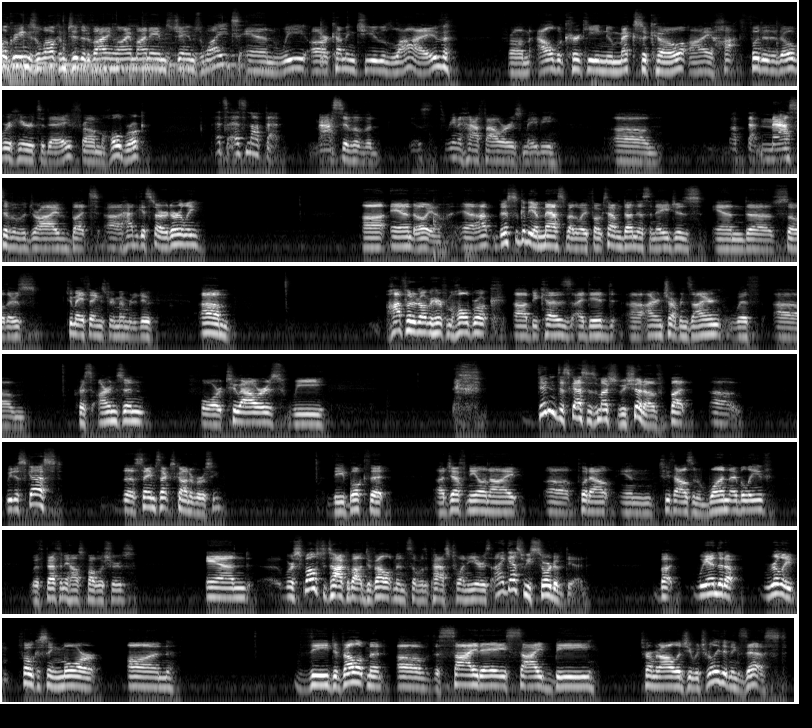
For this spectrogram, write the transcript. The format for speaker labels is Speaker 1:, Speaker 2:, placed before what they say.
Speaker 1: Well, greetings and welcome to the Dividing Line. My name's James White, and we are coming to you live from Albuquerque, New Mexico. I hot footed it over here today from Holbrook. That's, that's not that massive of a three and a half hours, maybe. Um, not that massive of a drive, but uh, had to get started early. Uh, and oh yeah, I, this is gonna be a mess, by the way, folks. I haven't done this in ages, and uh, so there's too many things to remember to do. Um, hot footed over here from Holbrook uh, because I did uh, Iron Sharpens Iron with um, Chris Arnzen for two hours. We didn't discuss as much as we should have, but uh, we discussed the same sex controversy, the book that uh, Jeff Niell and I uh, put out in 2001, I believe, with Bethany House Publishers. And we're supposed to talk about developments over the past 20 years. I guess we sort of did. But we ended up really focusing more on the development of the side A, side B terminology, which really didn't exist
